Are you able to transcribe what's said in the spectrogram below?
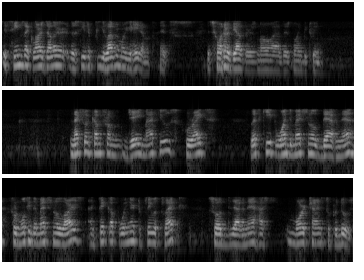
it seems like Lars Eller. There's either you love him or you hate him. It's it's one or the other. There's no uh, there's no in between. Next one comes from Jay Matthews, who writes, "Let's keep one-dimensional Desharnais for multi-dimensional Lars, and pick up winger to play with Plek, so Desharnais has more chance to produce."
